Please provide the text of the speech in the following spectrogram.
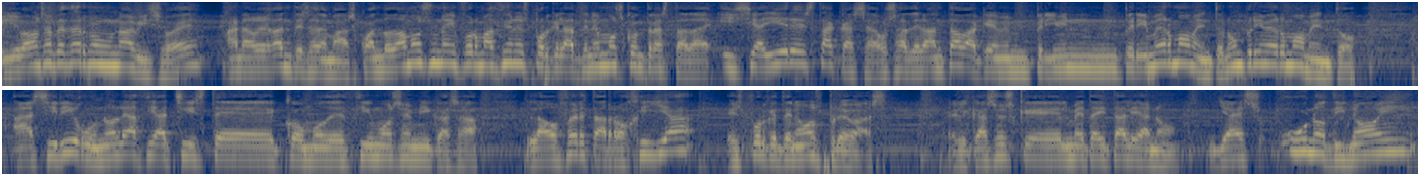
Y vamos a empezar con un aviso, ¿eh? A navegantes, además. Cuando damos una información es porque la tenemos contrastada. Y si ayer esta casa os adelantaba que en primer momento, en un primer momento, a Sirigu no le hacía chiste, como decimos en mi casa, la oferta rojilla, es porque tenemos pruebas. El caso es que el meta italiano ya es uno di noi,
